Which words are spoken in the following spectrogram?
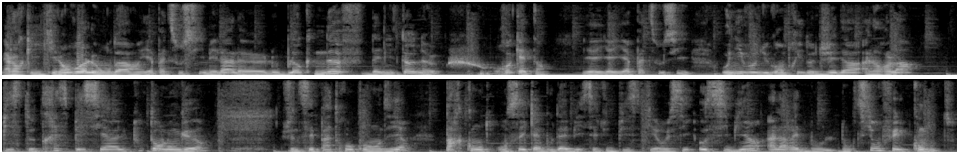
Alors qu'il envoie le Honda, il hein, n'y a pas de souci, mais là, le, bloc neuf d'Hamilton, euh, roquette, il hein. n'y a, a, pas de souci. Au niveau du Grand Prix de Jeddah, alors là, piste très spéciale, tout en longueur, je ne sais pas trop quoi en dire. Par contre, on sait qu'Abu Dhabi, c'est une piste qui réussit aussi bien à la Red Bull. Donc si on fait le compte,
